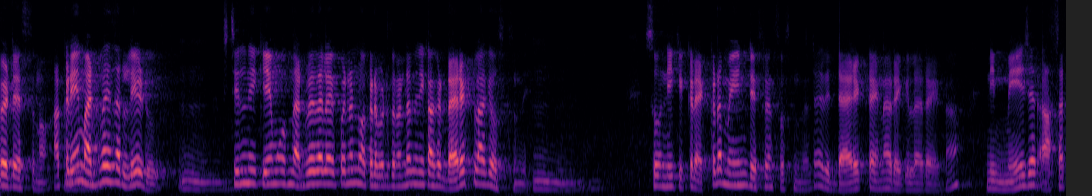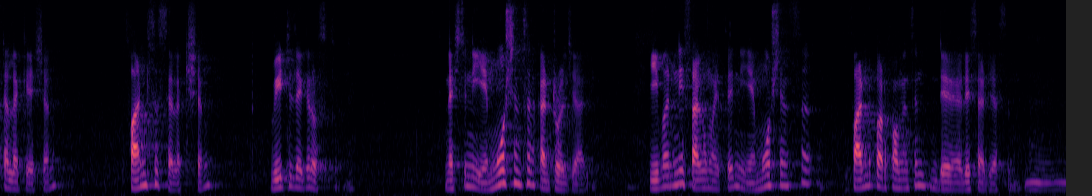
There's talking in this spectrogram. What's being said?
పెట్టేస్తున్నాం. అక్కడ ఏం అడ్వైజర్ లేడు. స్టిల్ నీకు ఏమవుతుంది అడ్వైజర్ లేకపోయినా నువ్వు అక్కడ పెడుతున్నా నీకు అక్కడ డైరెక్ట్ లాగే వస్తుంది. సో నీకు ఇక్కడ ఎక్కడ మెయిన్ డిఫరెన్స్ వస్తుందంటే అది డైరెక్ట్ అయినా రెగ్యులర్ అయినా నీ major asset allocation funds selection వీటి దగ్గర వస్తుంది. నెక్స్ట్ నీ ఎమోషన్స్ని కంట్రోల్ చేయాలి. ఇవన్నీ సగం అయితే నీ ఎమోషన్స్ ఫండ్ పర్ఫార్మెన్స్ని డిసైడ్ చేస్తుంది. Hmm.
